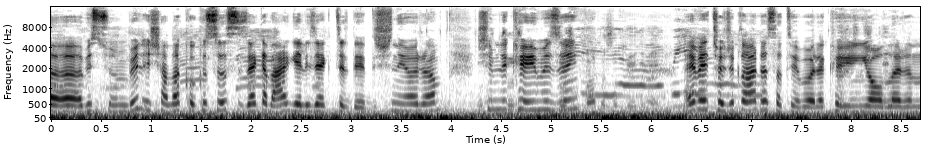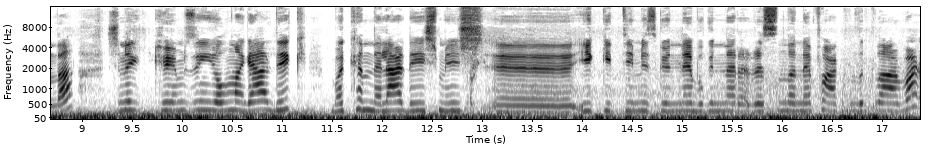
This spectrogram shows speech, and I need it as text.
e, bir sümbül. İnşallah kokusu size kadar gelecektir diye düşünüyorum. Şimdi köyümüzün Çocuklar da satıyor değil mi? Evet çocuklar da satıyor böyle köyün yollarında. Şimdi köyümüzün yoluna geldik. Bakın neler değişmiş. Ee, ilk gittiğimiz günle bugünler arasında ne farklılıklar var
